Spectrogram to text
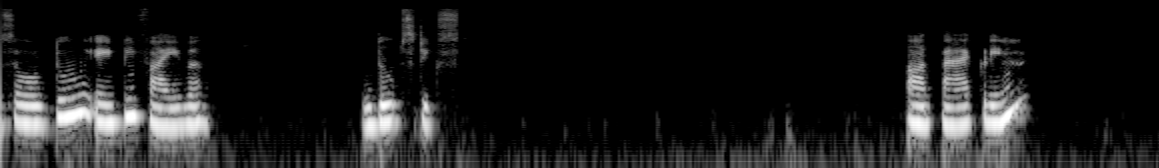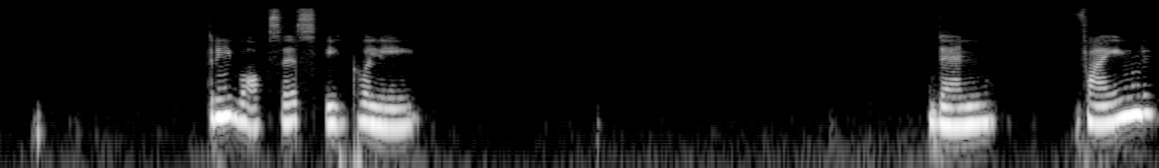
So 285 dupe sticks are packed in three boxes equally. Then find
